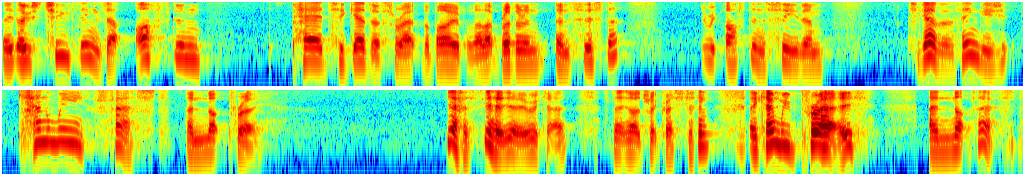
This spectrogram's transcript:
those two things are often paired together throughout the Bible. They're like brother and, and sister. We often see them together. The thing is, can we fast and not pray? Yes, yeah, yeah, we can. It's not, not a trick question. And can we pray and not fast?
